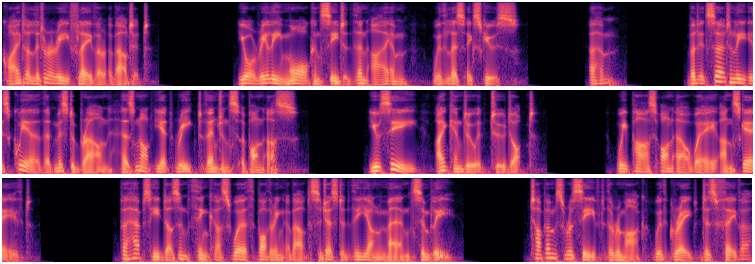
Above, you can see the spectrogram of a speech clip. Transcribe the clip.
quite a literary flavour about it. You're really more conceited than I am, with less excuse. Ahem. But it certainly is queer that Mr. Brown has not yet wreaked vengeance upon us. You see, I can do it too. Dot we pass on our way unscathed. Perhaps he doesn't think us worth bothering about suggested the young man simply. Tuppence received the remark with great disfavor.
